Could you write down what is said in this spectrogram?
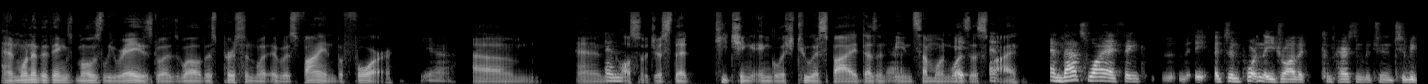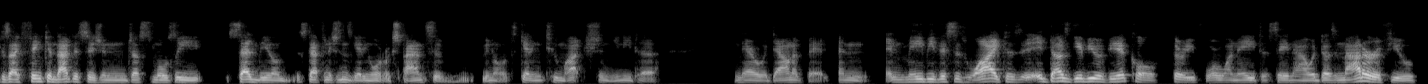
And one of the things Mosley raised was, well, this person, it was fine before. Yeah. Um, and, and also just that teaching English to a spy doesn't yeah. mean someone was it, a spy. And, and, that's why I think it's important that you draw the comparison between the two because I think in that decision, Justice Mosley said, you know, this definition is getting overexpansive. You know, it's getting too much, and you need to narrow it down a bit. And and maybe this is why because it does give you a vehicle 3418 to say now it doesn't matter if you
